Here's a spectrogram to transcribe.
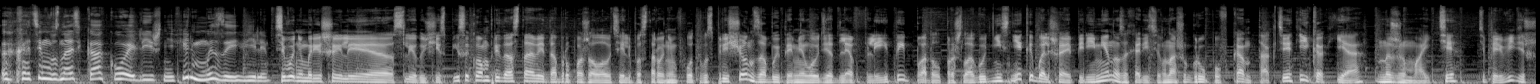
хотим узнать, какой лишний фильм мы заявили. Сегодня мы решили следующий список вам предоставить. Добро пожаловать или посторонним вход воспрещен. Забытая мелодия для флейты, падал прошлогодний снег и большая перемена. Заходите в нашу группу ВКонтакте и, как я, нажимайте. Теперь видишь,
